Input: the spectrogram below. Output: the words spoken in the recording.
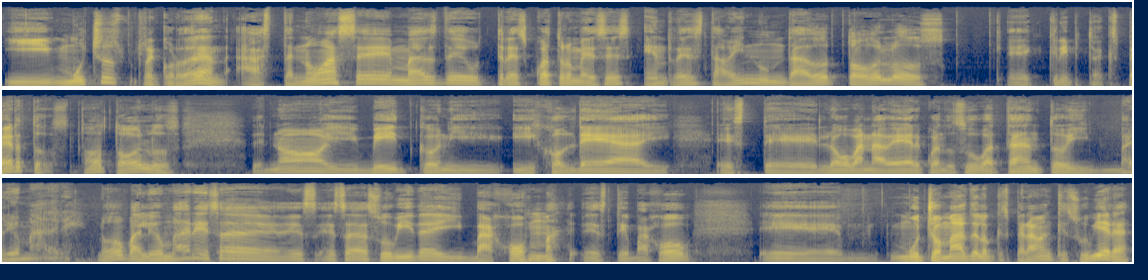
Y muchos recordarán, hasta no hace más de 3, 4 meses, en redes estaba inundado todos los eh, cripto expertos, ¿no? Todos los de no, y Bitcoin y, y, holdea y este, luego van a ver cuando suba tanto y valió madre, ¿no? Valió madre esa, esa subida y bajó, este, bajó eh, mucho más de lo que esperaban que subiera.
